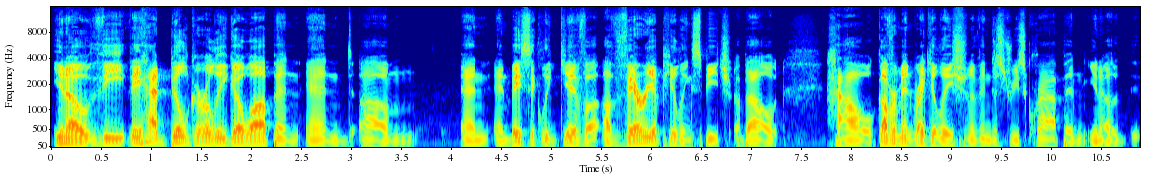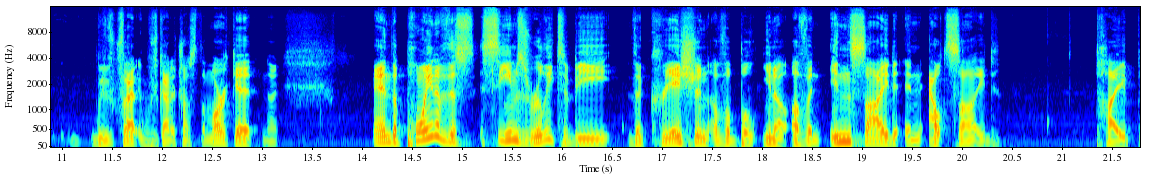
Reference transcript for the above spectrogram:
you know the they had Bill Gurley go up and and um and and basically give a, a very appealing speech about how government regulation of industries crap and you know we've got we've got to trust the market. And the point of this seems really to be the creation of a you know of an inside and outside type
